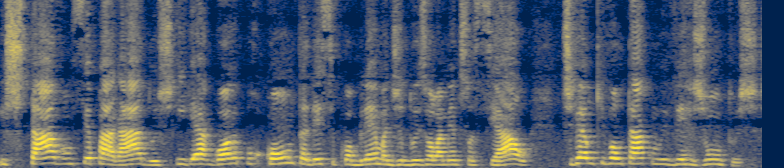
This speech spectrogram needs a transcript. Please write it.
estavam separados e agora, por conta desse problema de, do isolamento social, tiveram que voltar a conviver juntos?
